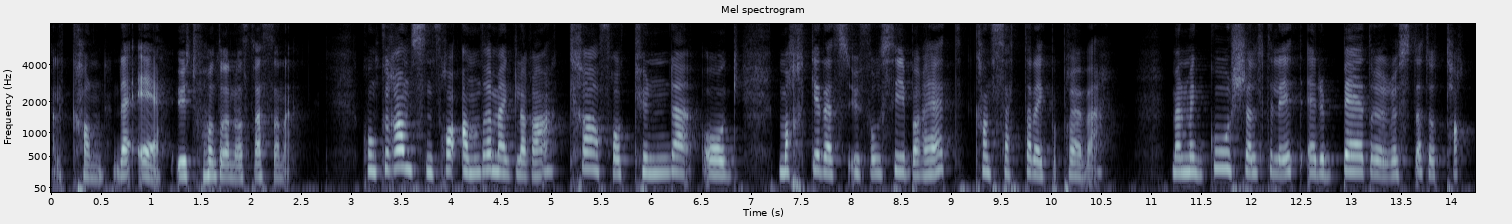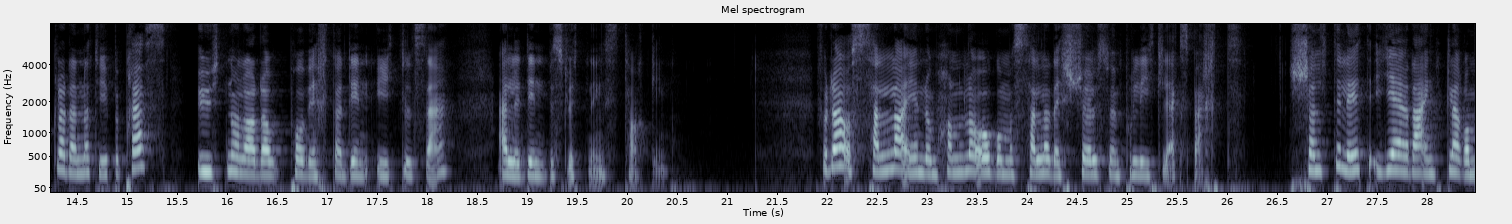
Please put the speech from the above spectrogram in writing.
Eller kan. Det er utfordrende og stressende. Konkurransen fra andre meglere, krav fra kunder og markedets uforutsigbarhet kan sette deg på prøve men med god selvtillit er du bedre rustet til å takle denne type press uten å la det påvirke din ytelse eller din beslutningstaking. For det å selge eiendom handler òg om å selge deg sjøl som en pålitelig ekspert. Selvtillit gjør det enklere å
